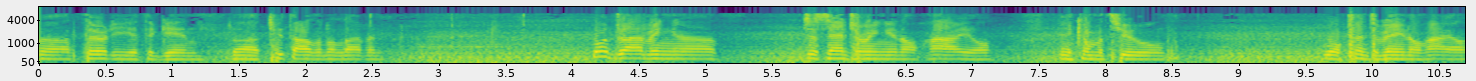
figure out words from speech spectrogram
uh, 30th again, uh, 2011. We're driving, uh, just entering in Ohio and coming through, well, Pennsylvania, Ohio.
